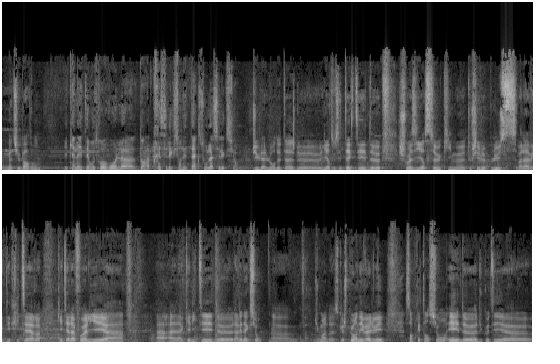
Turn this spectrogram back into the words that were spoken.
Mathieu Bardon, et quel a été votre rôle euh, dans la présélection des textes ou la sélection? J'ai eu la lourde tâche de lire tous ces textes et de choisir ceux qui me touchaient le plus, voilà, avec des critères qui étaient à la fois liés à, la qualité de la rédaction, euh, enfin du moins de ce que je peux en évaluer, sans prétention, et de, du côté, euh,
